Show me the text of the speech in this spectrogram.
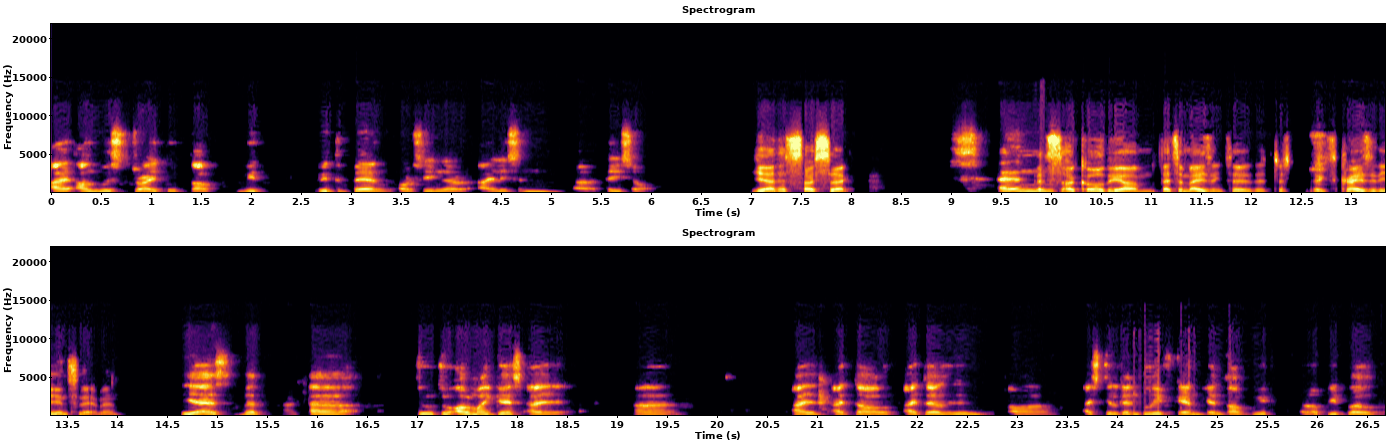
I always try to talk with with the band or singer I listen uh, their song. Yeah, that's so sick. And That's so cool. The um, that's amazing too. That just it's crazy the internet, man. yes, but uh, to to all my guests I uh, I I tell I tell him uh, I still can believe can can talk with uh, people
